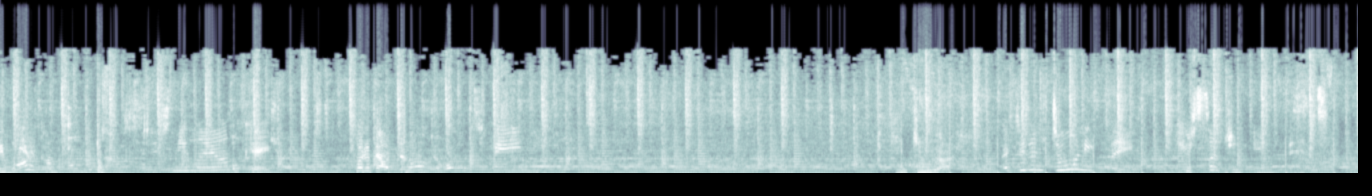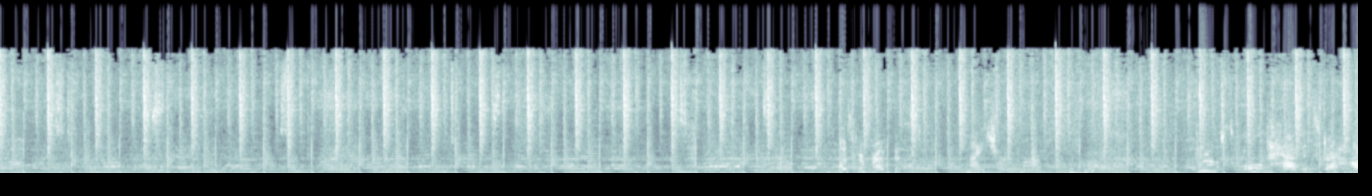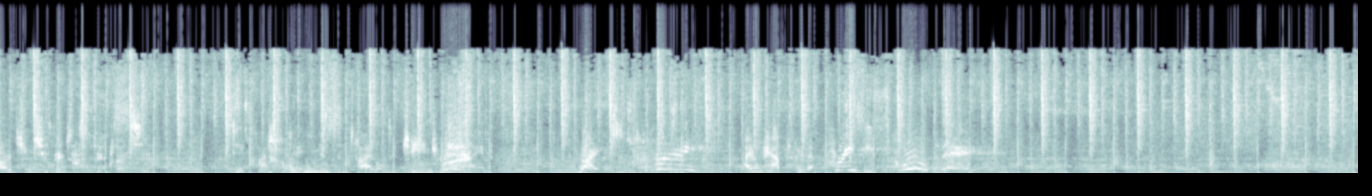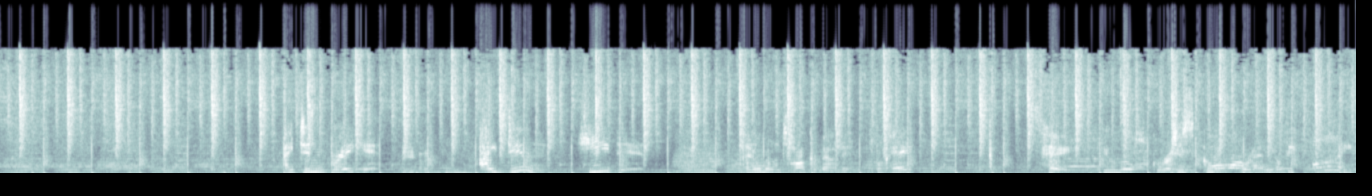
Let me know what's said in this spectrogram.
They want to come home with us. Disneyland? Okay. What about Dunkin' Donuts? Don't do that. I didn't do anything. didn't break it. I didn't. He did. I don't want to talk about it, okay? Hey, you look great. Just go already. I'll be fine.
